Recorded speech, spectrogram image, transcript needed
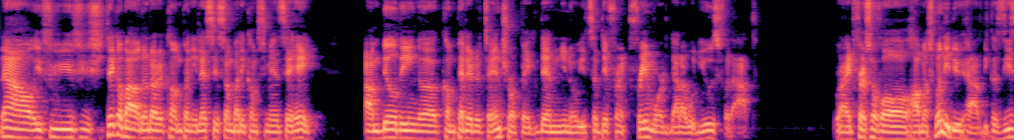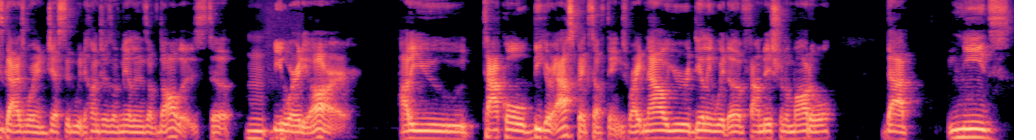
Now, if you if you think about another company, let's say somebody comes to me and say, "Hey, I'm building a competitor to Anthropic," then you know it's a different framework that I would use for that. Right. First of all, how much money do you have? Because these guys were ingested with hundreds of millions of dollars to mm. be where they are. How do you tackle bigger aspects of things? Right now, you're dealing with a foundational model that needs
